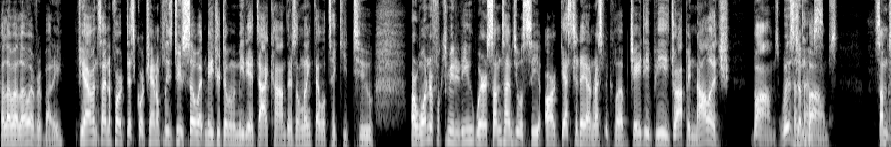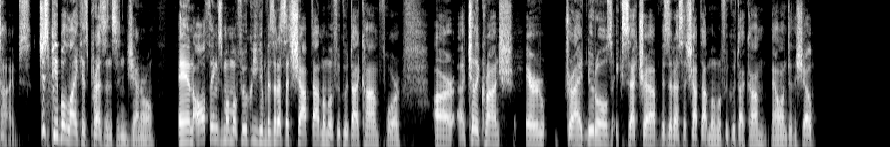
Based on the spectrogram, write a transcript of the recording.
Hello, hello, everybody. If you haven't signed up for our Discord channel, please do so at majordomomedia.com. There's a link that will take you to our wonderful community where sometimes you will see our guest today on Recipe Club, JDB, dropping knowledge bombs, wisdom Sometimes. bombs. Sometimes. Just people like his presence in general. And all things Momofuku, you can visit us at shop.momofuku.com for our uh, chili crunch, air dried noodles, etc. Visit us at shop.momofuku.com. Now on to the show.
